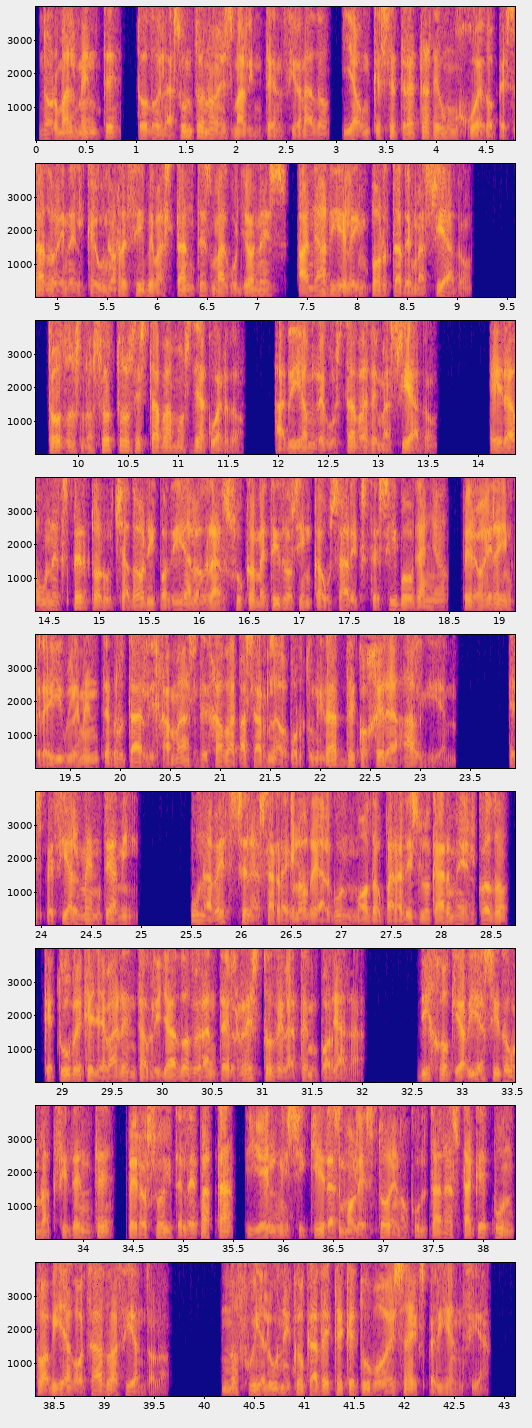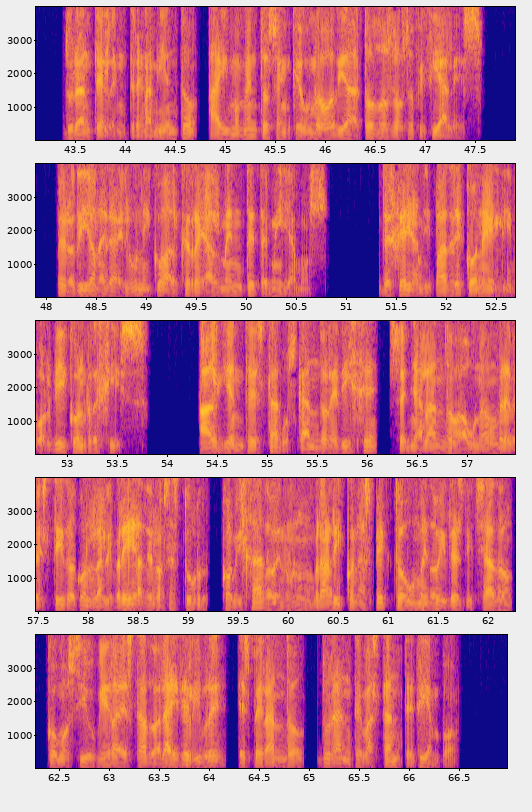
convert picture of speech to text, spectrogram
Normalmente, todo el asunto no es malintencionado, y aunque se trata de un juego pesado en el que uno recibe bastantes magullones, a nadie le importa demasiado. Todos nosotros estábamos de acuerdo. A Dian le gustaba demasiado. Era un experto luchador y podía lograr su cometido sin causar excesivo daño, pero era increíblemente brutal y jamás dejaba pasar la oportunidad de coger a alguien. Especialmente a mí. Una vez se las arregló de algún modo para dislocarme el codo, que tuve que llevar entablillado durante el resto de la temporada. Dijo que había sido un accidente, pero soy telépata, y él ni siquiera se molestó en ocultar hasta qué punto había gozado haciéndolo. No fui el único cadete que tuvo esa experiencia. Durante el entrenamiento, hay momentos en que uno odia a todos los oficiales. Pero Dian era el único al que realmente temíamos. Dejé a mi padre con él y volví con Regis. Alguien te está buscando, le dije, señalando a un hombre vestido con la librea de los Astur, cobijado en un umbral y con aspecto húmedo y desdichado, como si hubiera estado al aire libre, esperando, durante bastante tiempo.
